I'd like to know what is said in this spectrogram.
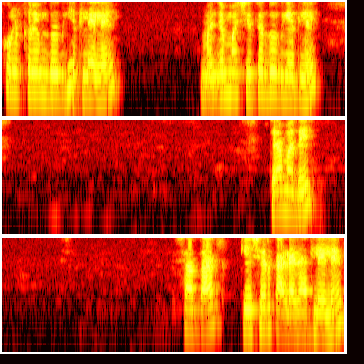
full cream दूध घेतलेलं आहे. म्हणजे म्हशीचं दूध घेतले त्यामध्ये सात आठ केशर काड्या घातलेल्या आहेत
